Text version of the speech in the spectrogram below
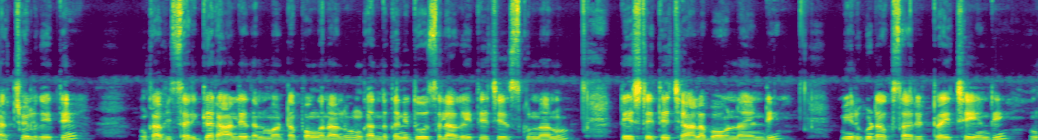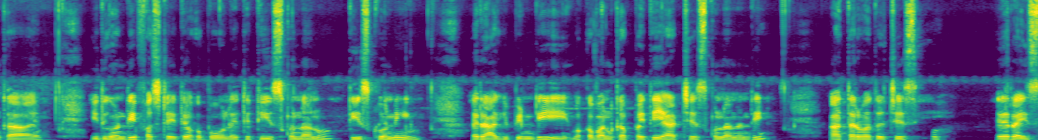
యాక్చువల్గా అయితే ఇంకా అవి సరిగ్గా రాలేదన్నమాట పొంగనాలు. ఇంకా అందుకని దోశలాగా అయితే చేసుకున్నాను. టేస్ట్ అయితే చాలా బాగున్నాయండి. మీరు కూడా ఒకసారి ట్రై చేయండి. ఇంకా ఇదిగోండి ఫస్ట్ అయితే ఒక బౌల్ అయితే తీసుకున్నాను. తీసుకొని రాగి పిండి ఒక వన్ కప్ అయితే యాడ్ చేసుకున్నానండి. ఆ తర్వాత వచ్చేసి రైస్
